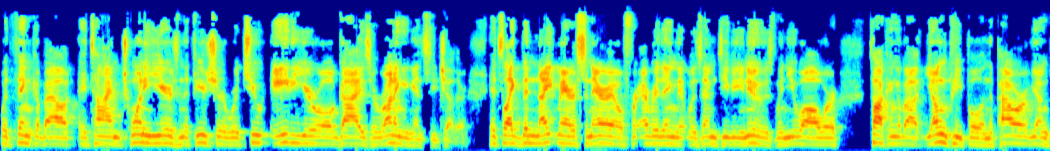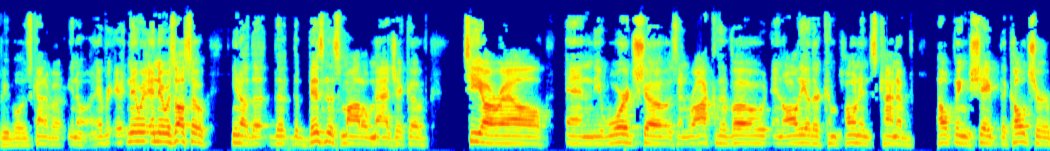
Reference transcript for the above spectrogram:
would think about a time 20 years in the future where two 80 year old guys are running against each other. It's like the nightmare scenario for everything that was MTV News when you all were talking about young people and the power of young people. It was kind of a, you know, every, and there, were, and there was also, you know, the, the, the business model magic of TRL and the award shows and Rock the Vote and all the other components kind of helping shape the culture.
